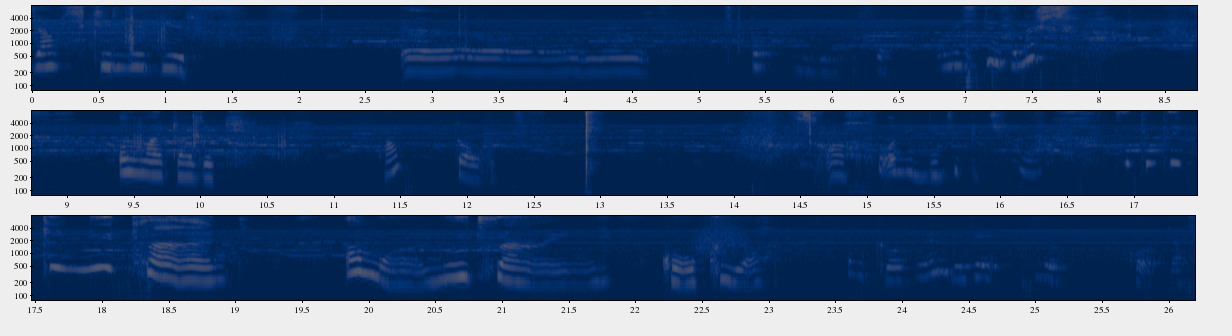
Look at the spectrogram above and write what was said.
cam skill'li bir. Eee TikTok işte. Onu istiyorsanız 10 like gelecek. Tamam. Tamam. Ah hadi gece bitiyor. Gece bitin lütfen. Ama lütfen. Korkuyor. Tabii korkmuyorum. Gece 2'de korkacağız.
